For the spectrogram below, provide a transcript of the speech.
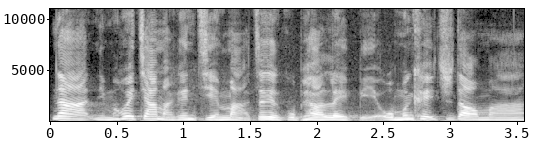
那你们会加码跟减码这个股票类别，我们可以知道吗？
